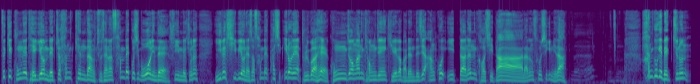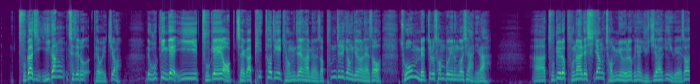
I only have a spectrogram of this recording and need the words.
특히 국내 대기업 맥주 한 캔당 주세는 395원인데 수입 맥주는 212원에서 381원에 불과해 공정한 경쟁의 기회가 마련되지 않고 있다는 것이다라는 소식입니다. 한국의 맥주는 두 가지 이강 체제로 되어 있죠. 근데 웃긴 게 이 두 개의 업체가 피 터지게 경쟁하면서 품질 경쟁을 해서 좋은 맥주를 선보이는 것이 아니라 아, 두 개로 분할된 시장 점유율을 그냥 유지하기 위해서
